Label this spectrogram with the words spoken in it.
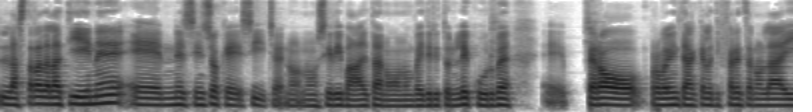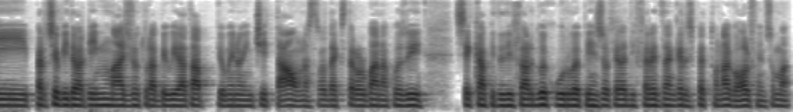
La strada la tiene, eh, nel senso che sì, cioè, no- non si ribalta, no- non vai dritto nelle curve, eh, però probabilmente anche la differenza non l'hai percepita perché immagino tu l'abbia guidata più o meno in città, una strada extraurbana così, se capita di fare due curve, penso che la differenza anche rispetto a una Golf, insomma,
